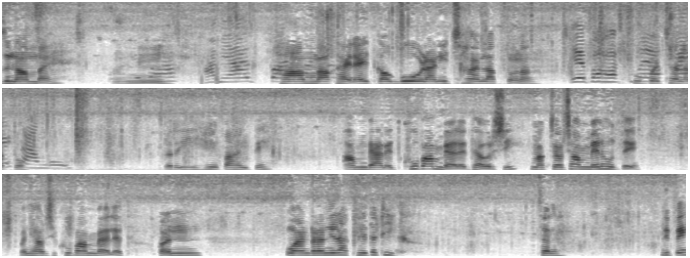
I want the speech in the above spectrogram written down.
जुना आंबा आहे. आणि हा आंबा खायला इतका गोड आणि छान लागतो ना. खूपच छान लागतो. तर हे पहा इथे. आंबे आलेत. खूप आंबे आलेत ह्या वर्षी. मागच्या वर्षी आंबे नव्हते पण ह्या वर्षी खूप आंबे आलेत. पण वांडरांनी राखले तर ठीक. चला. दीपे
